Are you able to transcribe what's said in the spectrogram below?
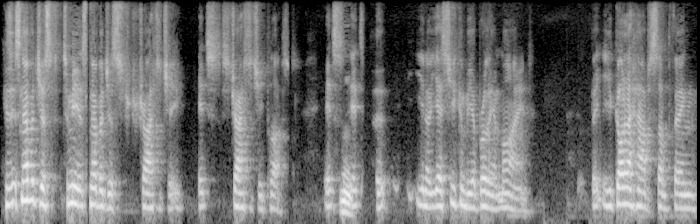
because it's never just to me. It's never just strategy it's strategy plus. It's mm. it's you know yes you can be a brilliant mind, but you've got to have something.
